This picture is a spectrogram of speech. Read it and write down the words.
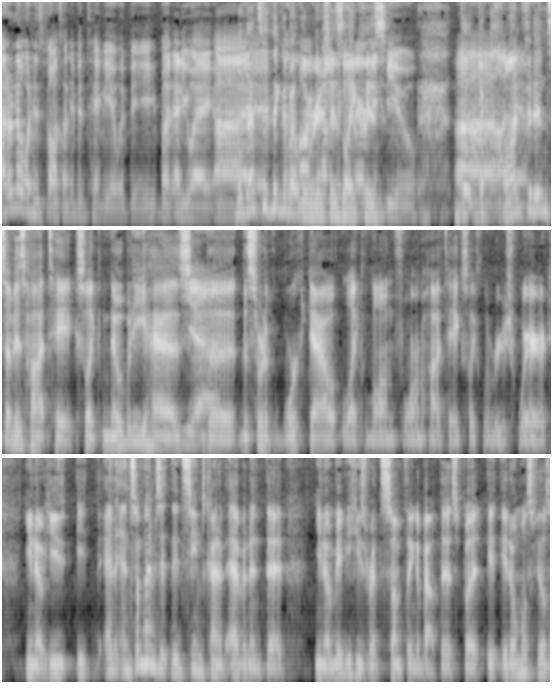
I don't know what his thoughts on Ibn Taymiyyah would be, but anyway. Uh, well, that's the thing about LaRouche is like his view, the uh, the confidence of his hot takes. Like nobody has yeah. the the sort of worked out like long form hot takes like LaRouche, where you know he, he and and sometimes it, it seems kind of evident that you know maybe he's read something about this but it, it almost feels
